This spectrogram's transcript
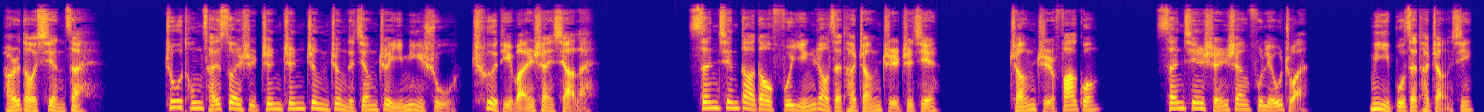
而到现在，周通才算是真真正正的将这一秘术彻底完善下来。三千大道符萦绕在他掌指之间，掌指发光；三千神山符流转，密布在他掌心。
